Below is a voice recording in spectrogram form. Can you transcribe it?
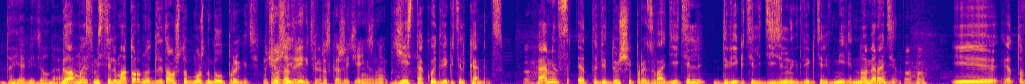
Да, я видел, да. Да, мы сместили мотор, но для того, чтобы можно было прыгать. Ну, что за двигатель, расскажите, я не знаю. Есть такой двигатель Каменц. Ага. Каменц — это ведущий производитель двигателей, дизельных двигателей в мире, номер ага, один. Ага. И это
